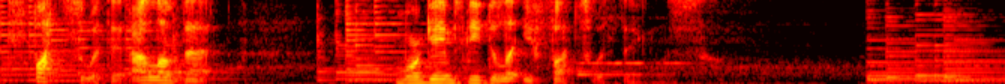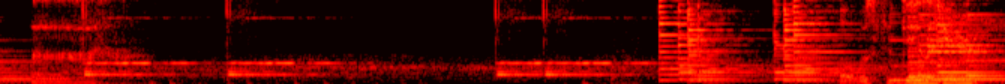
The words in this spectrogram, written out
futz with it. I love that. More games need to let you futz with things. Was the deal here?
